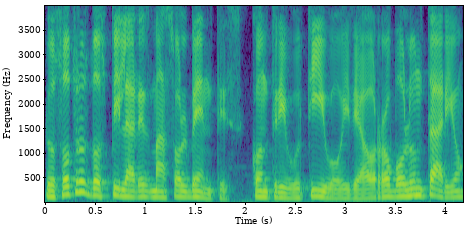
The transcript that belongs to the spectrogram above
los otros dos pilares más solventes, contributivo y de ahorro voluntario,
